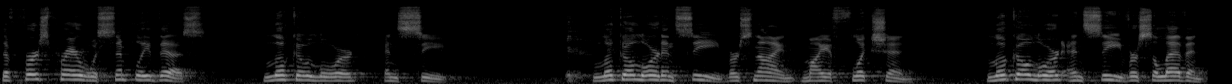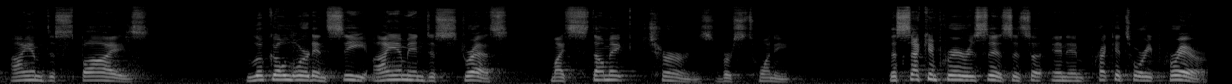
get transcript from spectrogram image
The first prayer was simply this Look, O Lord, and see. Look, O Lord, and see. Verse 9, my affliction. Look, O Lord, and see. Verse 11, I am despised. Look, O Lord, and see. I am in distress. My stomach churns. Verse 20. The second prayer is this it's a, an imprecatory prayer.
